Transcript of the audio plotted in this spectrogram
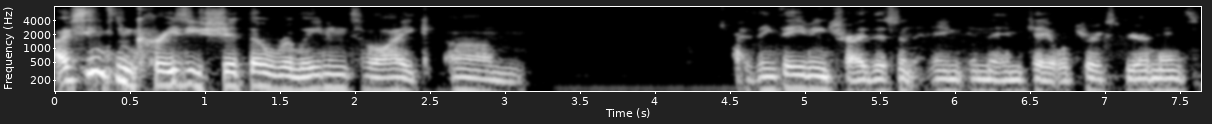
I've seen some crazy shit though relating to like um I think they even tried this in, in, in the MK Ultra experiments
